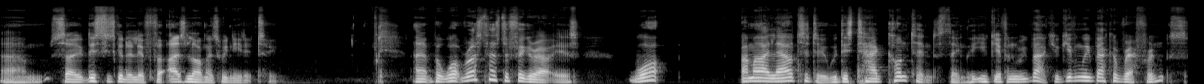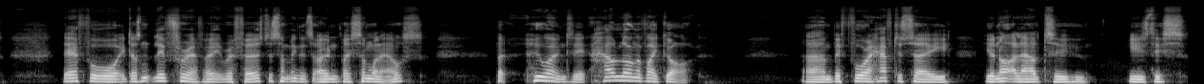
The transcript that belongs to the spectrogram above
Um, so this is going to live for as long as we need it to. Uh, but what Rust has to figure out is what am I allowed to do with this tag contents thing that you've given me back? You're giving me back a reference. Therefore, it doesn't live forever. It refers to something that's owned by someone else. But who owns it? How long have I got um, before I have to say you're not allowed to use this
